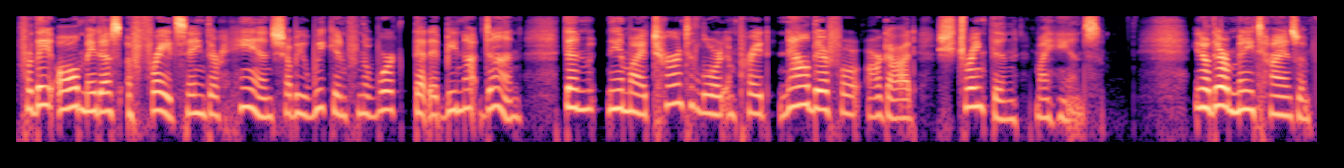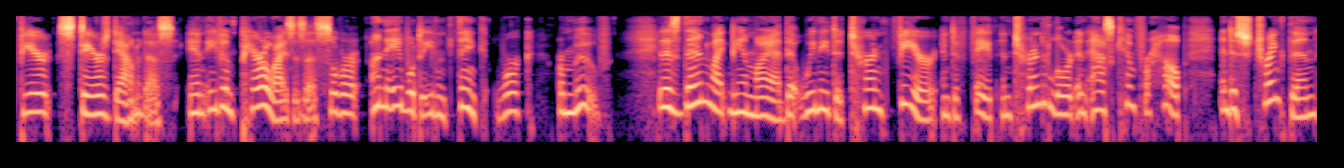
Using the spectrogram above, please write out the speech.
For they all made us afraid, saying, Their hands shall be weakened from the work that it be not done. Then Nehemiah turned to the Lord and prayed, Now therefore, our God, strengthen my hands. You know, there are many times when fear stares down at us and even paralyzes us so we're unable to even think, work, or move. It is then, like Nehemiah, that we need to turn fear into faith and turn to the Lord and ask Him for help and to strengthen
